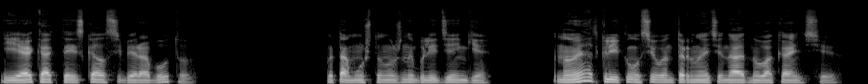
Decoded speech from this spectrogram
Я как-то искал себе работу, потому что нужны были деньги, но и откликнулся в интернете на одну вакансию.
